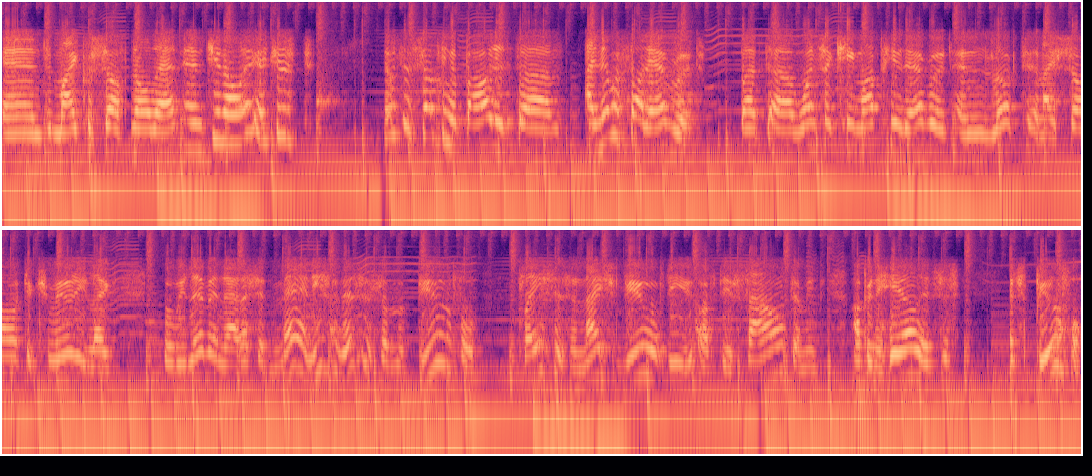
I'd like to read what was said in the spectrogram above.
and Microsoft and all that, and you know, it just there was just something about it. Um, I never thought Everett. But uh, once I came up here to Everett and looked and I saw the community like where we live in that, I said, man, these are, this is some beautiful places, a nice view of the of the sound. I mean, up in the hill, it's just it's beautiful.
